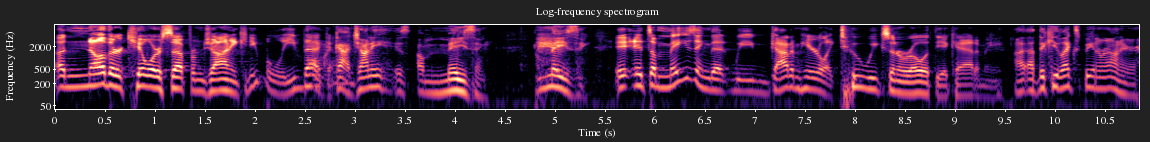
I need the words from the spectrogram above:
another killer set from Johnny. Can you believe that? Oh my God, Johnny is amazing, amazing. It, it's amazing that we got him here like two weeks in a row at the academy. I, I think he likes being around here.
